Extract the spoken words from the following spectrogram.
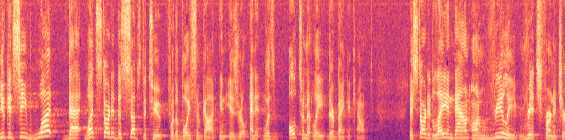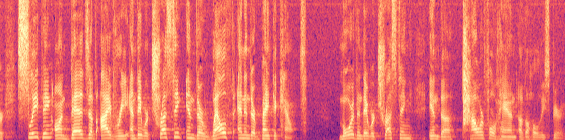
You can see what that what started to substitute for the voice of God in Israel, and it was ultimately their bank account. They started laying down on really rich furniture, sleeping on beds of ivory, and they were trusting in their wealth and in their bank account more than they were trusting in the powerful hand of the Holy Spirit.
